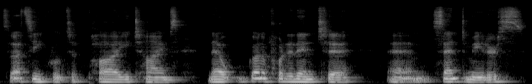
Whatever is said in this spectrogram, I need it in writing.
So that's equal to pi times. Now we're going to put it into um, centimeters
